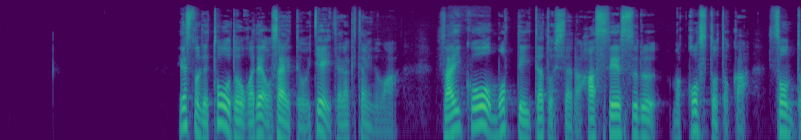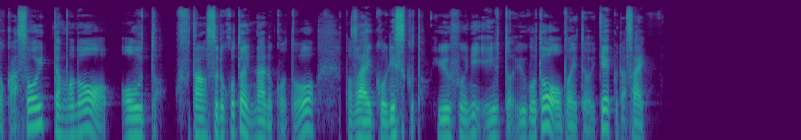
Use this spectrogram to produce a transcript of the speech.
ですので、当動画で押さえておいていただきたいのは、在庫を持っていたとしたら発生する、まコストとか損とかそういったものを負うと、負担することになることを在庫リスクというふうに言うということを覚えておいてください。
